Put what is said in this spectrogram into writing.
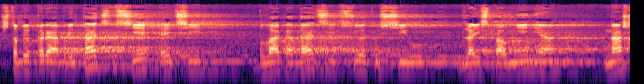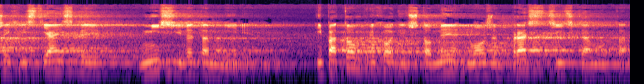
чтобы приобретать все эти благодати, всю эту силу, для исполнения нашей христианской миссии в этом мире. И потом приходит, что мы можем простить кому-то,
